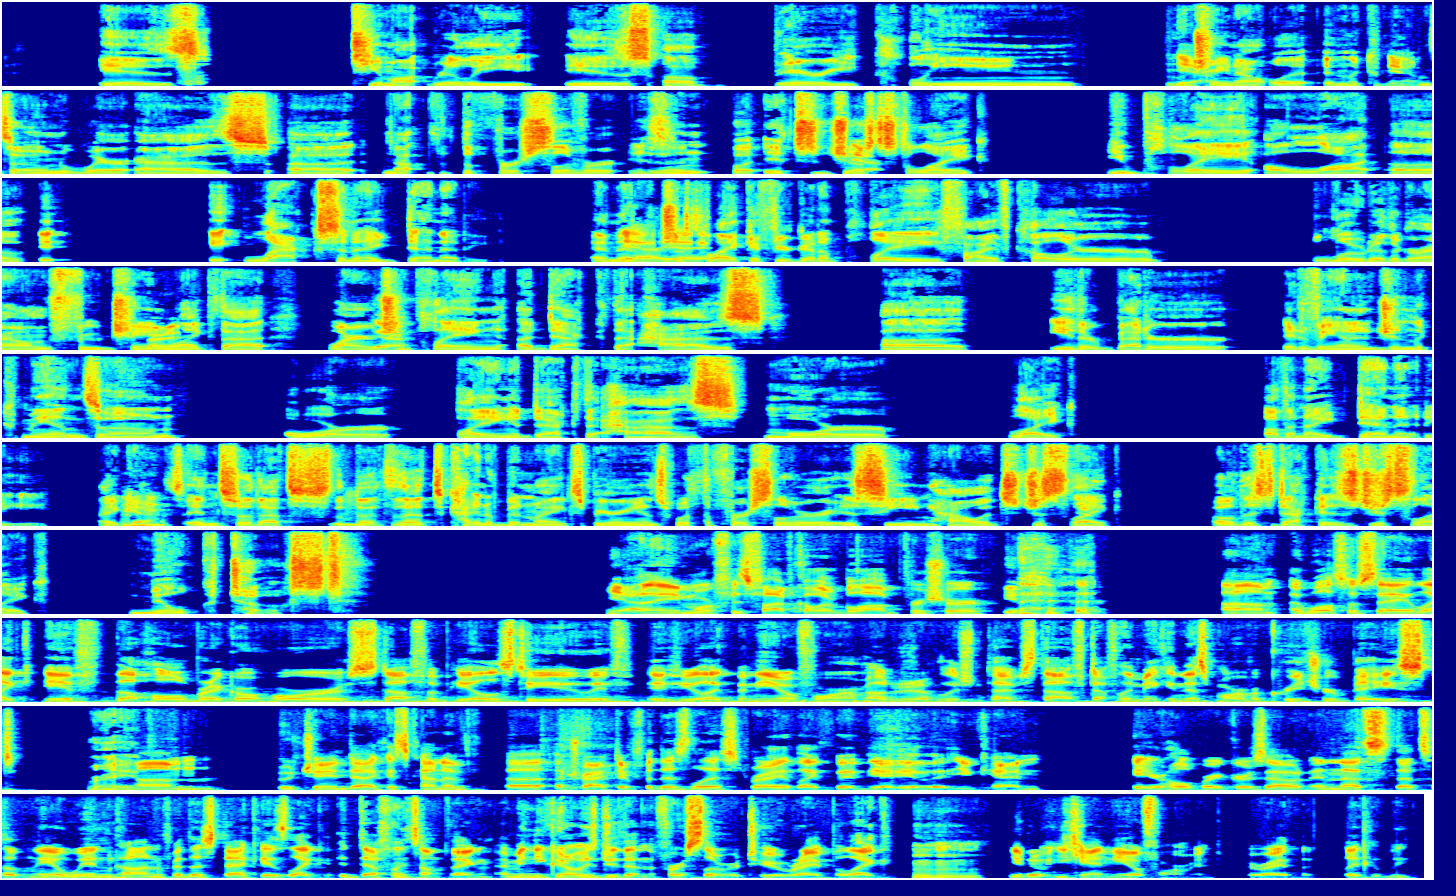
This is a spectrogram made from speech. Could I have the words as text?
is Tiamat really is a very clean food Yeah. chain outlet in the command zone, whereas uh, not that the first sliver isn't, but it's just like you play a lot of it. It lacks an identity, and Yeah, it's yeah, just yeah. like if you're gonna play five color low to the ground food chain Right. like that, why aren't Yeah. you playing a deck that has uh, either better advantage in the command zone or playing a deck that has more like of an identity i Mhm. guess and so that's that's that's kind of been my experience with the first sliver is seeing how it's just like oh this deck is just like milk toast Yeah, Amorphous five color blob for sure. Yeah. um, I will also say, like, if the Hullbreaker Horror stuff appeals to you, if if you like the Neoform, Eldritch Evolution type stuff, definitely making this more of a creature based right um, food chain deck is kind of uh, attractive for this list, right? Like the, the idea that you can get your Hullbreakers out, and that's that's suddenly a win con for this deck is like it definitely something. I mean, you can always do that in the first sliver too, right? But like Mhm. you don't you can't neoform into it, right? Like, like,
